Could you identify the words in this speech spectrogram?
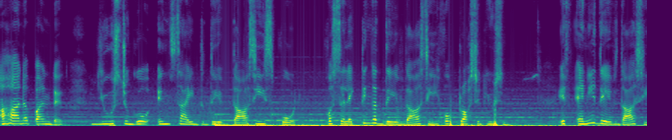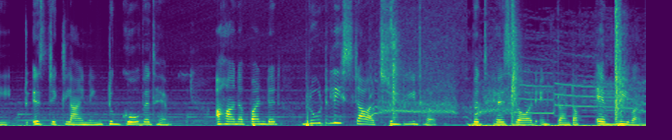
Ahana Pandit used to go inside the Devdasis fort for selecting a Devdasi for prostitution. If any Devdasi is declining to go with him, Ahana Pandit brutally starts to beat her with his rod in front of everyone.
